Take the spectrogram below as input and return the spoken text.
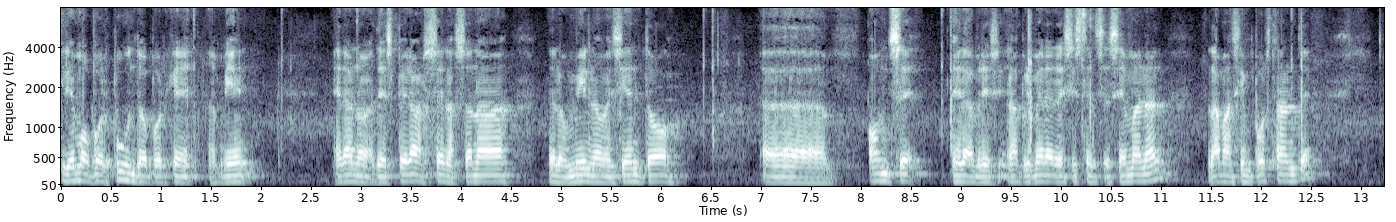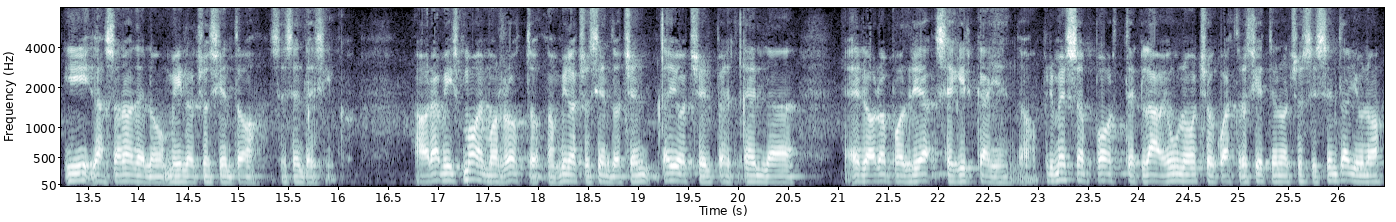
Iremos por punto porque también era de esperarse la zona de los 1911 era la primera resistencia semanal, la más importante, y la zona de los 1865. Ahora mismo hemos roto los 1888, el, el, el oro podría seguir cayendo. Primer soporte clave 1847, 1861,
